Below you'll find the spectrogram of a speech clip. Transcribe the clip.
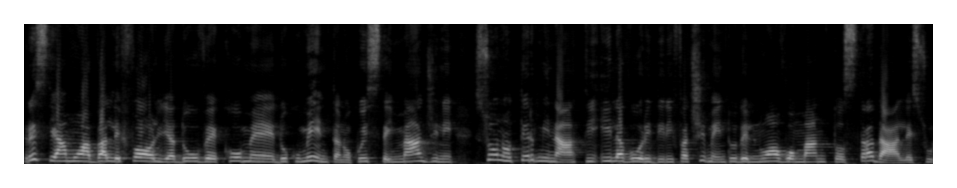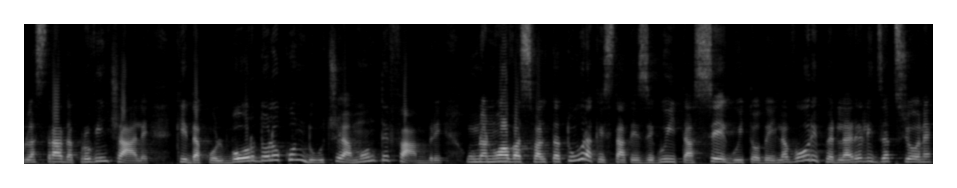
Restiamo a Valle Foglia dove, come documentano queste immagini, sono terminati i lavori di rifacimento del nuovo manto stradale sulla strada provinciale che da Colbordolo conduce a Montefabbri, una nuova asfaltatura che è stata eseguita a seguito dei lavori per la realizzazione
